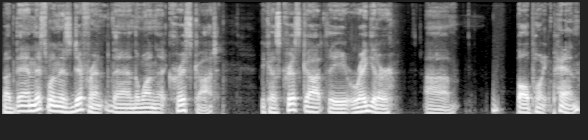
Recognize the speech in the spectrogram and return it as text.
but then this one is different than the one that Chris got because Chris got the regular uh, ballpoint pen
